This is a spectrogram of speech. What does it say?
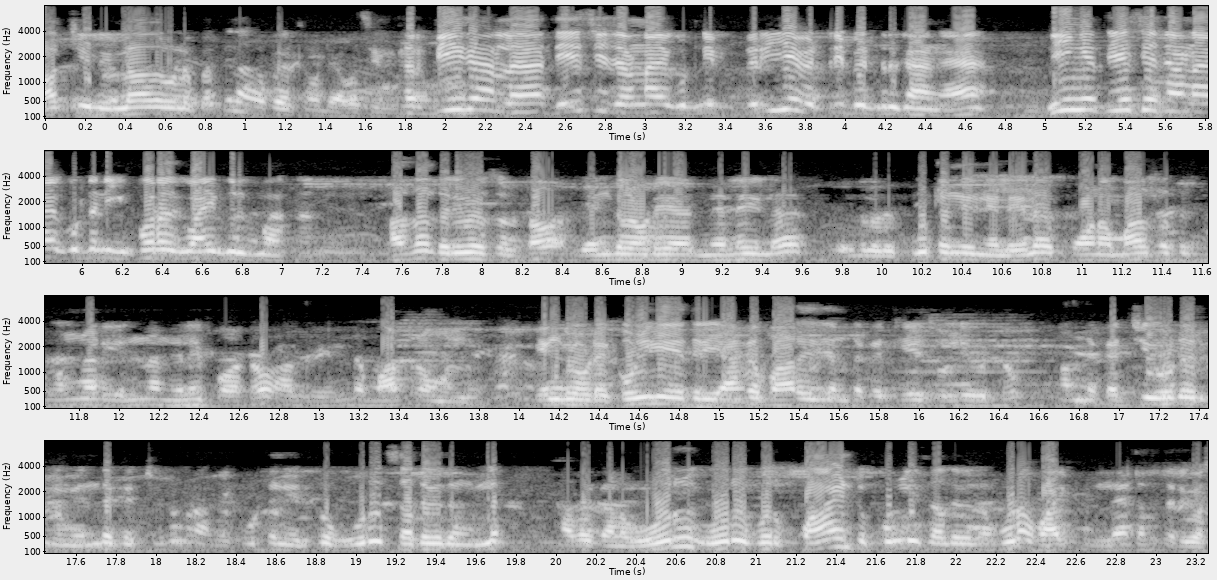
ஆட்சியில் இல்லாதவர்களை பத்தி நாங்க பேச வேண்டிய அவசியம் இல்லை. சார் பீகார்ல தேசிய ஜனநாயக கூட்டணி பெரிய வெற்றி பெற்றிருக்காங்க. நீங்க தேசிய ஜனநாயக கூட்டணிக்கு போறதுக்கு வாய்ப்பு இருக்குமா சார்? அதான் தெளிவா சொல்லிட்டோம். எங்களுடைய நிலையில எங்களுடைய கூட்டணி நிலையில போன மாசத்துக்கு முன்னாடி என்ன நிலைப்பாட்டோ அதுல எந்த மாற்றமும் இல்லை. எங்களுடைய கொள்கை எதிரியாக பாரதிய ஜனதா கட்சியை சொல்லிவிட்டோம். அந்த கட்சியோடு இருக்கும் எந்த கட்சிக்கும் அந்த கூட்டணி இருக்க ஒரு சதவீதம் இல்லை. அதற்கான ஒரு ஒரு ஒரு பாயிண்ட் புள்ளி சதவீதம் கூட வாய்ப்பு இல்லைன்றது.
